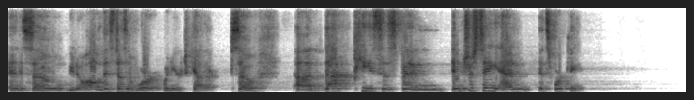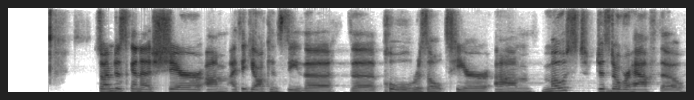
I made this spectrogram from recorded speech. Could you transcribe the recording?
And so you know oh this doesn't work when you're together. So uh, that piece has been interesting and it's working. So I'm just going to share. Um, I think y'all can see the the poll results here. Um, most, just over half, though,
